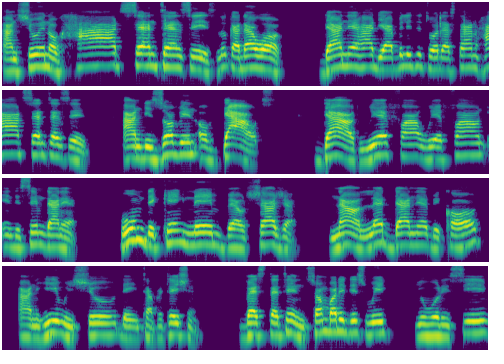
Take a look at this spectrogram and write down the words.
and showing of hard sentences. Look at that word. Daniel had the ability to understand hard sentences and dissolving of doubts. Doubt we are found, we are found in the same Daniel, whom the king named Belteshazzar. Now let Daniel be called, and he will show the interpretation. Verse 13. Somebody this week, you will receive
